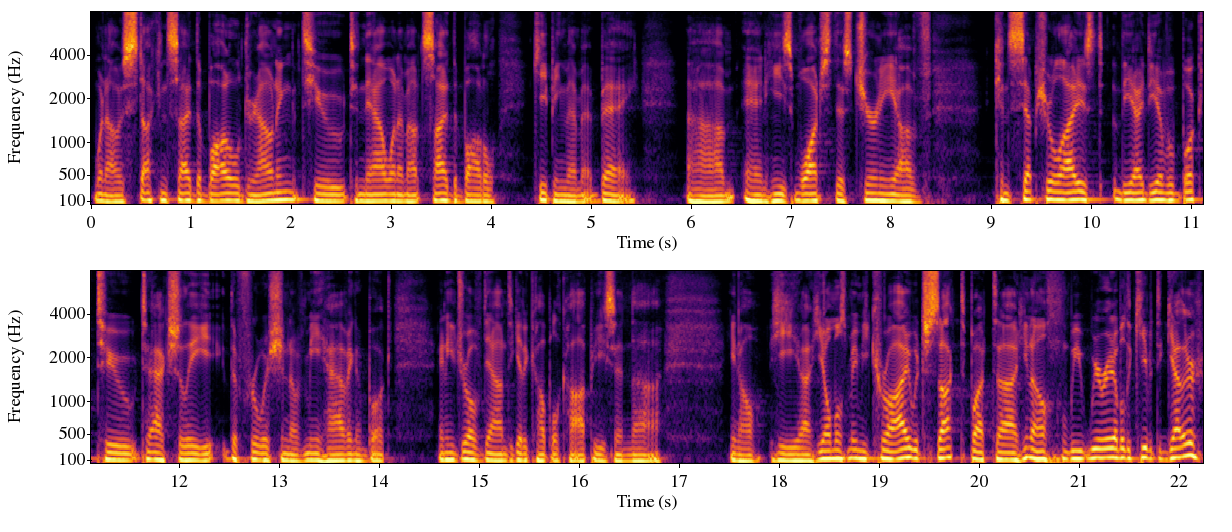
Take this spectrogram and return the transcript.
when I was stuck inside the bottle drowning to to now when I'm outside the bottle keeping them at bay. Um, and he's watched this journey of conceptualized the idea of a book to to actually the fruition of me having a book. And he drove down to get a couple copies and uh, you know he uh, he almost made me cry, which sucked, but uh, you know we, we were able to keep it together.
